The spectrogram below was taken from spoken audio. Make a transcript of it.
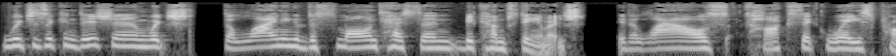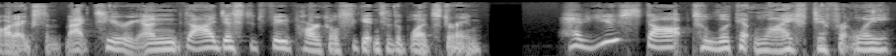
which is a condition in which the lining of the small intestine becomes damaged. It allows toxic waste products and bacteria and digested food particles to get into the bloodstream. Have you stopped to look at life differently?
